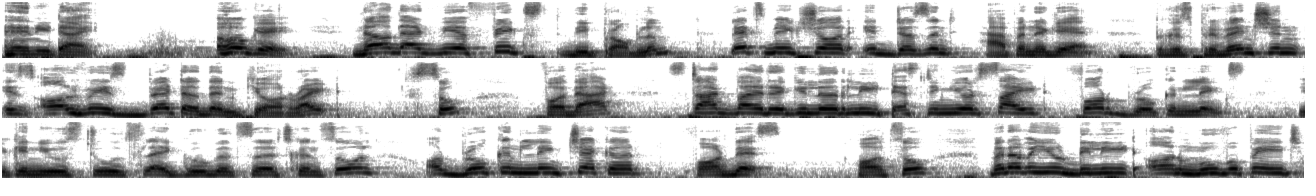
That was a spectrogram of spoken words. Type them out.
anytime. Okay, now that we have fixed the problem, let's make sure it doesn't happen again because prevention is always better than cure, right? So, for that, start by regularly testing your site for broken links. You can use tools like Google Search Console or Broken Link Checker for this. Also, whenever you delete or move a page,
